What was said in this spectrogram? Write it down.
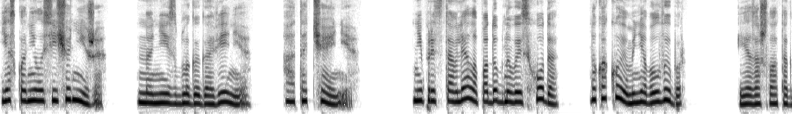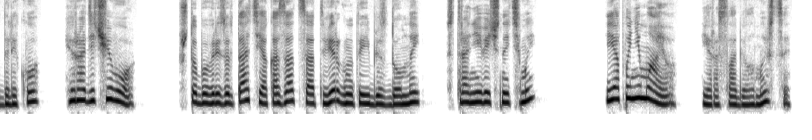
Я склонилась еще ниже, но не из благоговения, а от отчаяния. Не представляла подобного исхода, но какой у меня был выбор? Я зашла так далеко, и ради чего? Чтобы в результате оказаться отвергнутой и бездомной в стране вечной тьмы? Я понимаю, я расслабила мышцы,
